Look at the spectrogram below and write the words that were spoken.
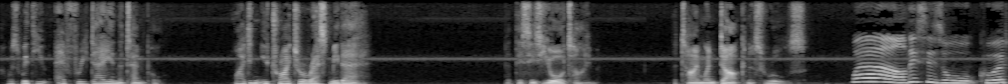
I was with you every day in the temple. Why didn't you try to arrest me there? But this is your time. The time when darkness rules. Well, this is awkward.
